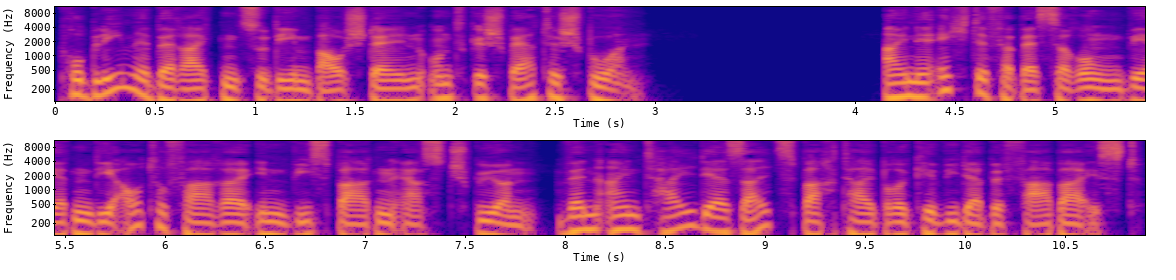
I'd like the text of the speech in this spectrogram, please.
Probleme bereiten zudem Baustellen und gesperrte Spuren. Eine echte Verbesserung werden die Autofahrer in Wiesbaden erst spüren, wenn ein Teil der Salzbachtalbrücke wieder befahrbar ist.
